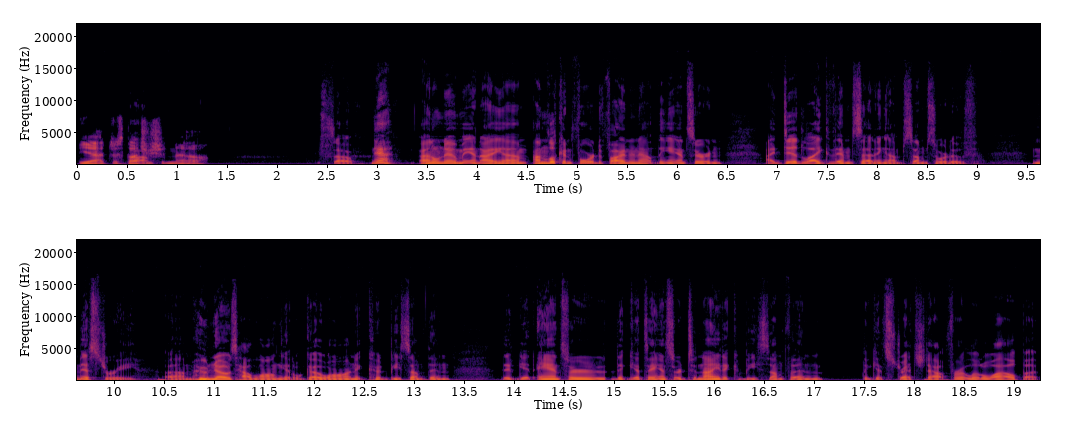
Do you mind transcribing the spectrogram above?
Yeah, just thought Um, you should know. So yeah, I don't know, man. I um I'm looking forward to finding out the answer, and I did like them setting up some sort of mystery. Um, who knows how long it'll go on? It could be something that get answer that gets answered tonight. It could be something that gets stretched out for a little while. But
